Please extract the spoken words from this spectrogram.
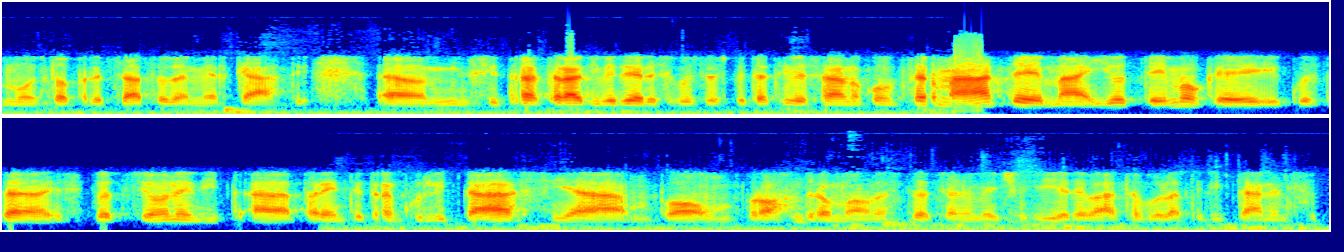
molto apprezzato dai mercati. Um, si tratterà di vedere se queste aspettative saranno confermate, ma io temo che questa situazione di apparente tranquillità sia un po' un prodromo a una situazione invece di elevata volatilità nel futuro.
